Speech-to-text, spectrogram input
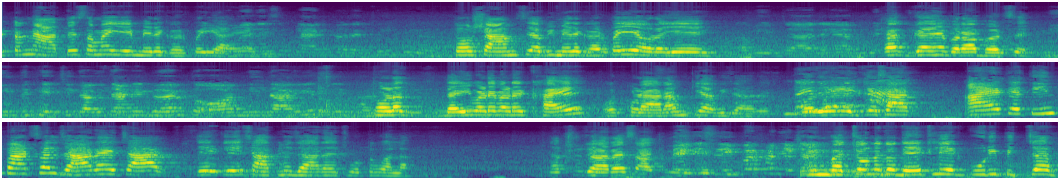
रिटर्न में आते समय ये मेरे घर पे ही आए। मैंने प्लान तो शाम से अभी मेरे घर पे ही है और ये अभी हम जा रहे हैं अभी थक गए हैं बराबर से। नींद खेची कविता के घर तो और नींद आ रही है थोड़ा दही बड़े बड़े खाए और थोड़ा आराम किया अभी जा रहे हैं। और ये इनके साथ आए थे तीन पार्सल जा रहे हैं चार। एक ये साथ में जा रहा है छोटो वाला। नक्शु जा रहा है साथ में इन बच्चों ने तो देख ली एक पूरी पिक्चर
